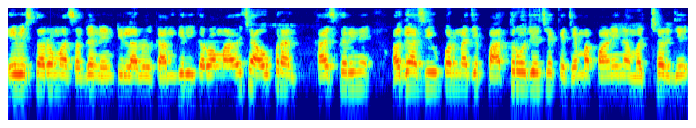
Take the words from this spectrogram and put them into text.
એ વિસ્તારોમાં સઘન એન્ટી લાર્વલ કામગીરી કરવામાં આવે છે. આ ઉપરાંત, ખાસ કરીને અગાસી ઉપરના જે પાત્રો જે છે, કે જેમાં પાણીના મચ્છર જે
